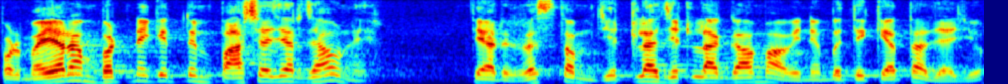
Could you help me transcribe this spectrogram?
પણ મયારામ ભટ્ટને કીધું, તમે પાછા હજાર જાઓ ને ત્યારે રસ્તામાં જેટલા જેટલા ગામ આવીને બધે કહેતા જાજો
